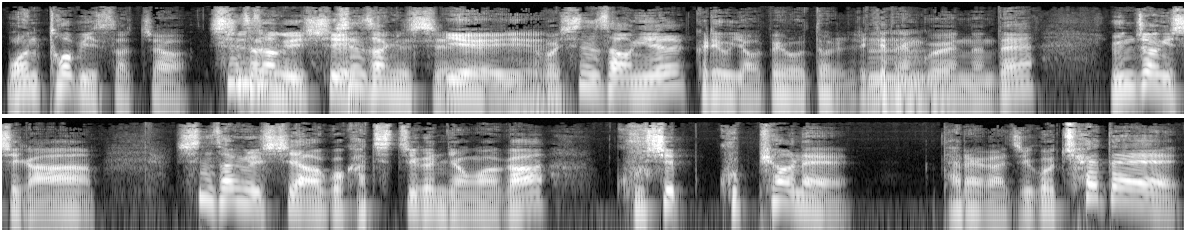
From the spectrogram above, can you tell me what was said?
원톱이 있었죠. 신성일 씨. 신성일 씨. 예, 예. 그리고 신성일 그리고 여배우들 이렇게 된 음. 거였는데 윤정희 씨가 신성일 씨하고 같이 찍은 영화가 99편에 달해가지고 최대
